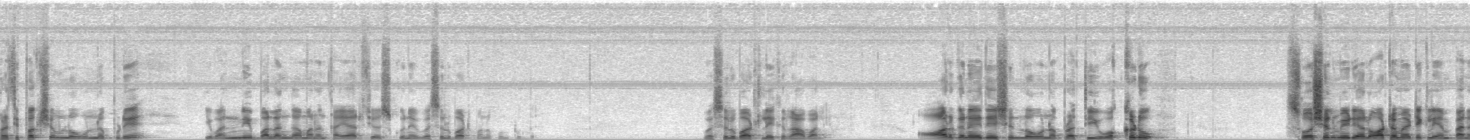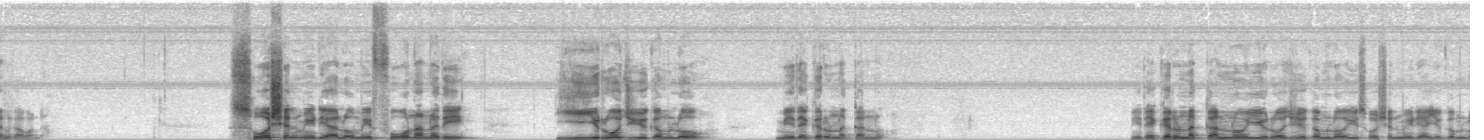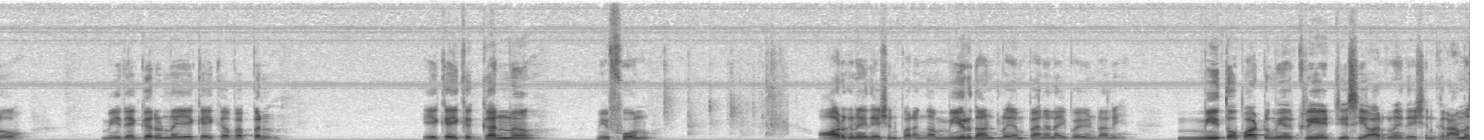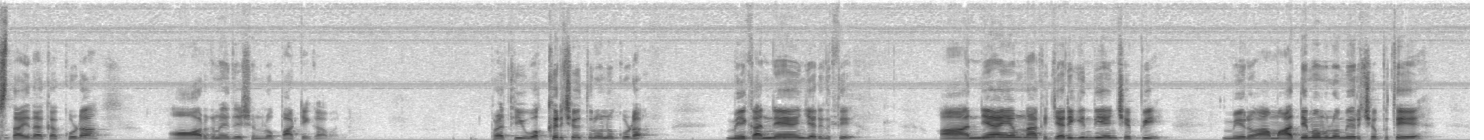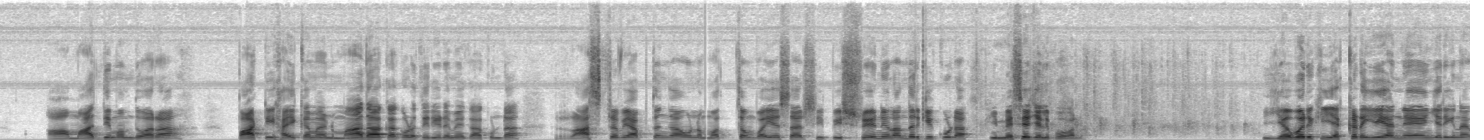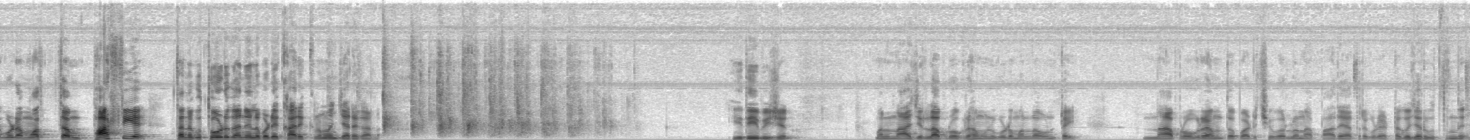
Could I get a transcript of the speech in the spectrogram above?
ప్రతిపక్షంలో ఉన్నప్పుడే ఇవన్నీ బలంగా మనం తయారు చేసుకునే వెసులుబాటు మనకు ఉంటుంది వెసులుబాటులోకి రావాలి. ఆర్గనైజేషన్లో ఉన్న ప్రతి ఒక్కడు సోషల్ మీడియాలో ఆటోమేటిక్లీ ఎంపానల్ కావాలి. సోషల్ మీడియాలో మీ ఫోన్ అన్నది ఈ రోజు యుగంలో మీ దగ్గర ఉన్న గన్ను. మీ దగ్గరున్న గన్ను ఈ రోజు యుగంలో ఈ సోషల్ మీడియా యుగంలో మీ దగ్గరున్న ఏకైక వెపన్ ఏకైక గన్ను మీ ఫోను ఆర్గనైజేషన్ పరంగా మీరు దాంట్లో ఎంపానల్ అయిపోయి ఉండాలి. మీతో పాటు మీరు క్రియేట్ చేసి ఆర్గనైజేషన్ గ్రామస్థాయి దాకా కూడా ఆ ఆర్గనైజేషన్లో పార్టీ కావాలి. ప్రతి ఒక్కరి చేతిలోనూ కూడా మీకు అన్యాయం జరిగితే ఆ అన్యాయం నాకు జరిగింది అని చెప్పి మీరు ఆ మాధ్యమంలో మీరు చెబితే ఆ మాధ్యమం ద్వారా పార్టీ హైకమాండ్ మా దాకా కూడా తెలియడమే కాకుండా రాష్ట్ర వ్యాప్తంగా ఉన్న మొత్తం వైఎస్ఆర్సీపీ శ్రేణులందరికీ కూడా ఈ మెసేజ్ వెళ్ళిపోవాలి. ఎవరికి ఎక్కడ ఏ అన్యాయం జరిగినా కూడా మొత్తం పార్టీ తనకు తోడుగా నిలబడే కార్యక్రమం జరగాల. ఇది విజన్. మన నా జిల్లా ప్రోగ్రాములు కూడా మళ్ళీ ఉంటాయి. నా ప్రోగ్రాంతో పాటు చివరిలో నా పాదయాత్ర కూడా ఎట్టగో జరుగుతుంది.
